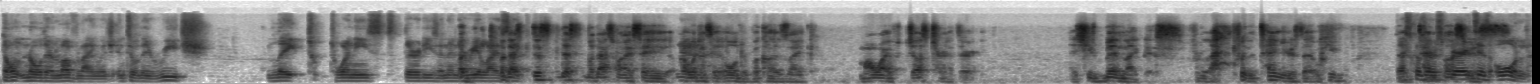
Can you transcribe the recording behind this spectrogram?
don't know their love language until they reach late twenties, thirties, and then but, realize but that's like this, this. But that's why I say Yeah. I wouldn't say older because like my wife just turned thirty, and she's been like this for like for the ten years that we. that's like, because her 10 spirit years. is old.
